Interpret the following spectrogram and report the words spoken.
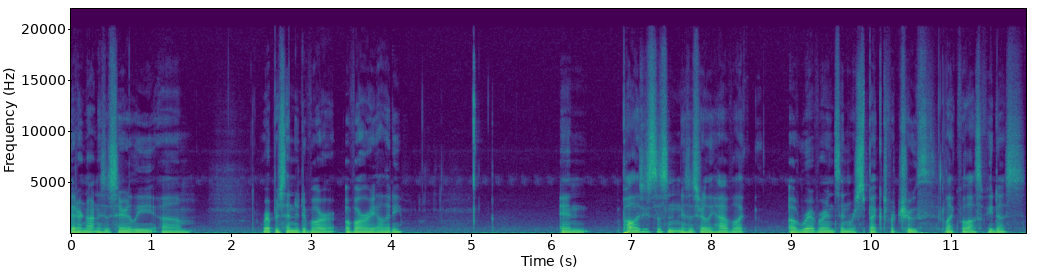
that are not necessarily um, representative of our, of our reality. And politics doesn't necessarily have like a reverence and respect for truth like philosophy does.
